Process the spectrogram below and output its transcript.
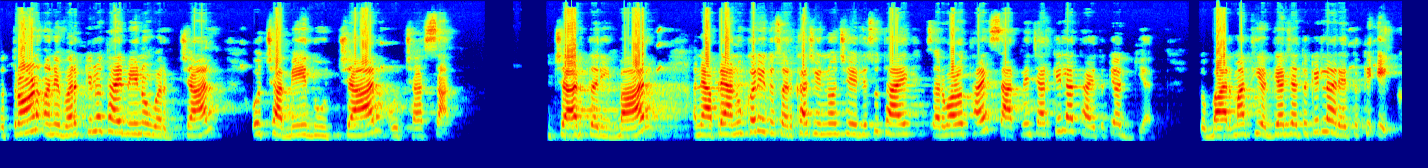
તો ત્રણ અને વર્ગ કેટલો થાય? બે નો વર્ગ ચાર. ઓછા બે દુ ચાર, ઓછા સાત. ચાર તરી બાર. અને આપણે આનું કરીએ તો સરખા ચિહ્નો છે, એટલે શું થાય? સરવાળો થાય. સાત ને ચાર કેટલા થાય? તો કે અગિયાર. તો બારમાંથી અગિયાર જાય તો કેટલા રહે? તો કે એક.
